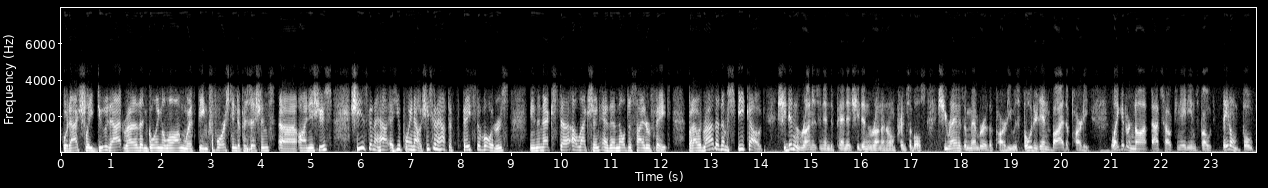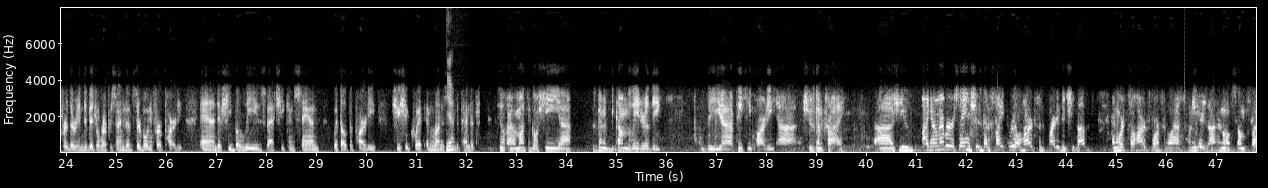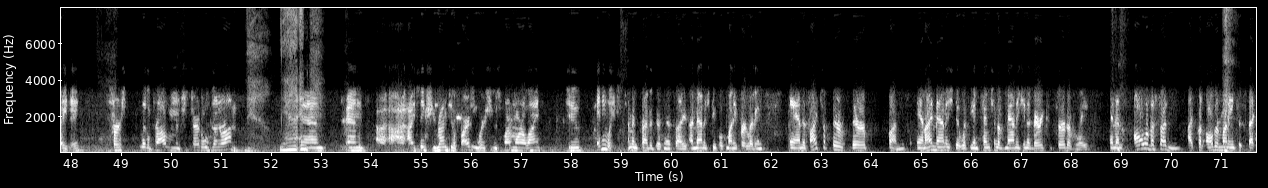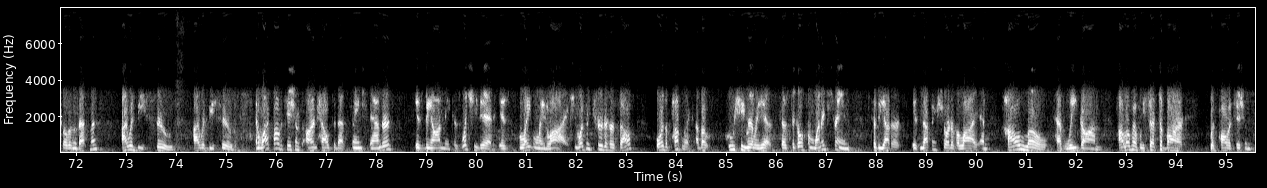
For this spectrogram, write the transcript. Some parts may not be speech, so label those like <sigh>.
would actually do that rather than going along with being forced into positions uh, on issues. She's going to have, as you point out, she's going to have to face the voters in the next uh, election, and then they'll decide her fate. But I would rather them speak out. She didn't run as an independent. She didn't run on her own principles. She ran as a member of the party, was voted in by the party. Like it or not, that's how Canadians vote. They don't vote for their individual representatives. They're voting for a party. And if she believes that she can stand without the party, she should quit and run as Yeah. an independent. two uh, months ago, she uh, was going to become the leader of the the uh, PC party. Uh, she was going to try. Uh, she, I can remember her saying she was going to fight real hard for the party that she loved and worked so hard for for the last 20 years. I don't know, some fight, eh? First little problem, and she turtles and run. <sighs> Yeah, and And and I, I I think she run to a party where she was far more aligned to, anyways. I'm in private business. I, I manage people's money for a living. And if I took their, their funds and I managed it with the intention of managing it very conservatively, and then all of a sudden I put all their money into speculative investments, I would be sued. I would be sued. And why politicians aren't held to that same standard is beyond me because what she did is blatantly lie. She wasn't true to herself or the public about who she really is because to go from one extreme to the other is nothing short of a lie. And how low have we gone? How low have we set the bar with politicians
